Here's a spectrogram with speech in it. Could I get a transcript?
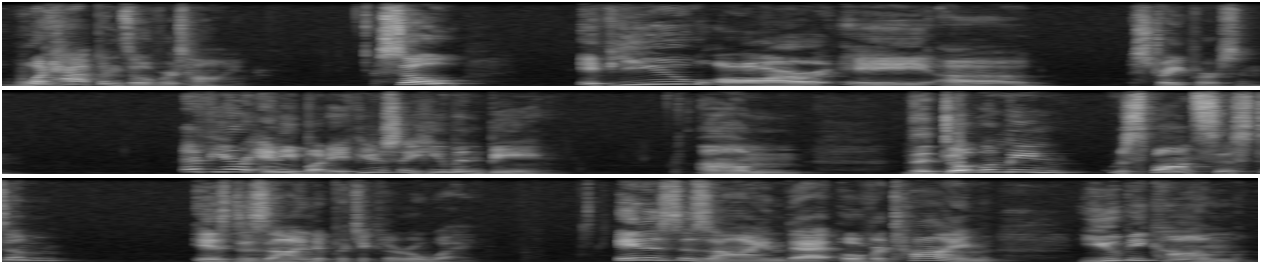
what happens over time. So if you are a uh, straight person, if you're anybody, if you're just a human being, um, the dopamine response system is designed a particular way. It is designed that over time you become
